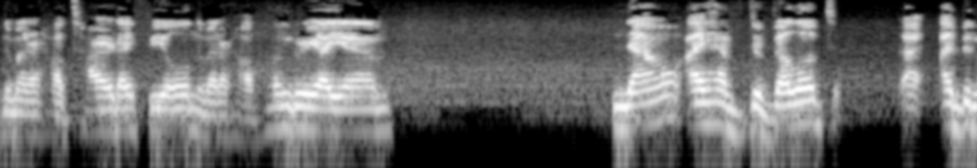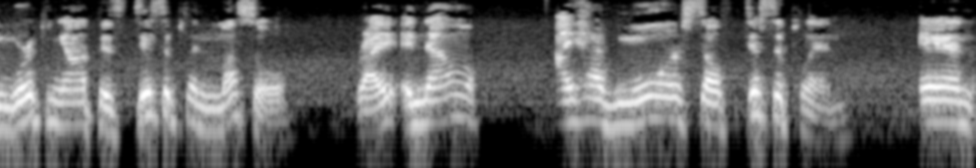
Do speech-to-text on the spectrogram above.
no matter how tired I feel, no matter how hungry I am. Now I have developed, I, I've been working out this discipline muscle, right? And now I have more self discipline. And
